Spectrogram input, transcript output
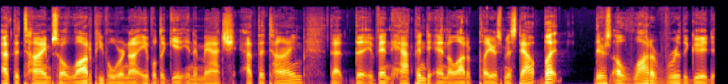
at the time so a lot of people were not able to get in a match at the time that the event happened and a lot of players missed out. But there's a lot of really good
